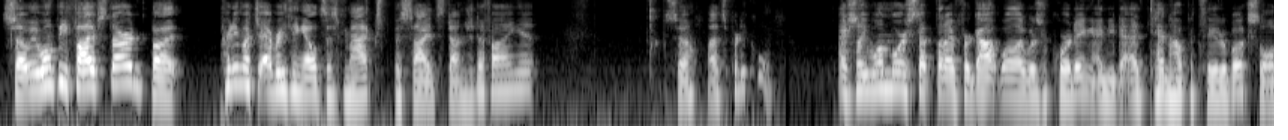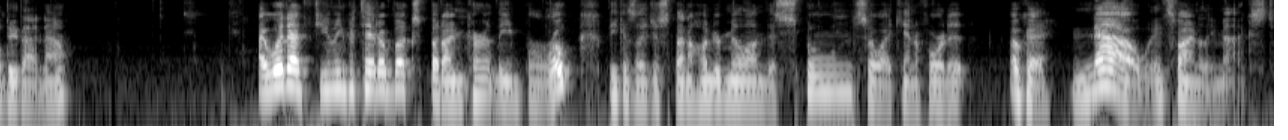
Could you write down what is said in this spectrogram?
so it won't be 5-starred, but pretty much everything else is maxed besides dungeonifying it. So that's pretty cool. Actually, one more step that I forgot while I was recording. I need to add 10 hot potato books, so I'll do that now. I would add fuming potato books, but I'm currently broke because I just spent 100 mil on this spoon, so I can't afford it. Okay, now it's finally maxed.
